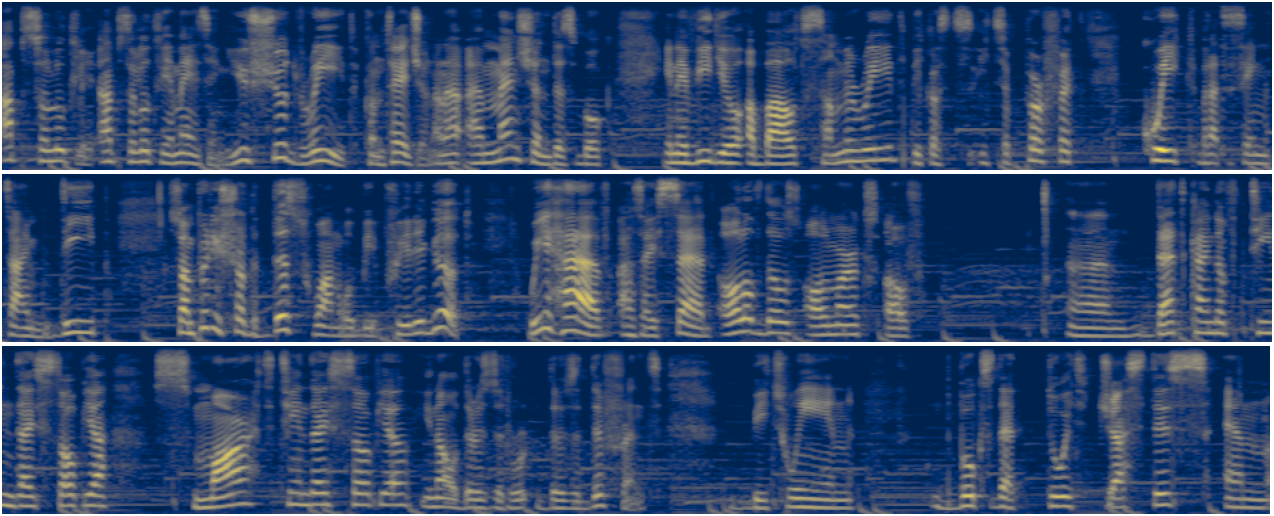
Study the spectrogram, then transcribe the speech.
absolutely, absolutely amazing. You should read Contagion, and I, I mentioned this book in a video about summer read because it's, it's a perfect, quick, but at the same time deep. So I'm pretty sure that this one will be pretty good. We have, as I said, all of those hallmarks of um, that kind of teen dystopia, smart teen dystopia, you know, there's a, there's a difference between the books that do it justice and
